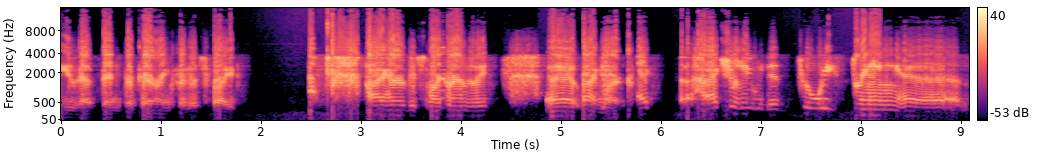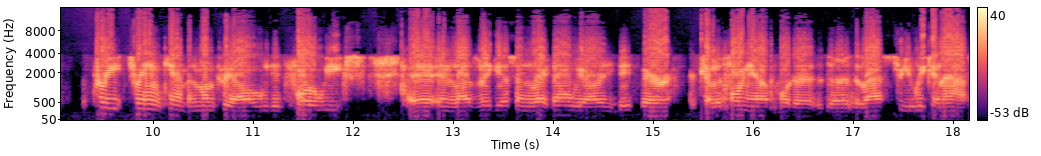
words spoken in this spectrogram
you have been preparing for this fight. Hi, Herb. It's Marc Ramsay. Uh, Hi, Marc. I, actually, we did two weeks training, uh, pre training camp in Montreal. We did four weeks uh, in Las Vegas, and right now we are in Big Bear, California, for the the, the last three week and a half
